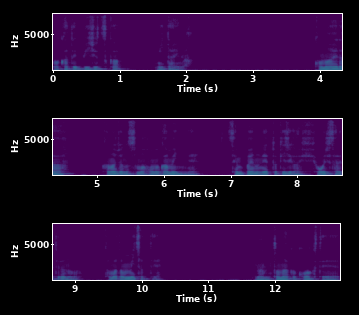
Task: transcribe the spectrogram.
若手美術家みたいな。この間、彼女のスマホの画面にね、先輩のネット記事が表示されてるのをたまたま見ちゃって、なんとなく怖くて、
